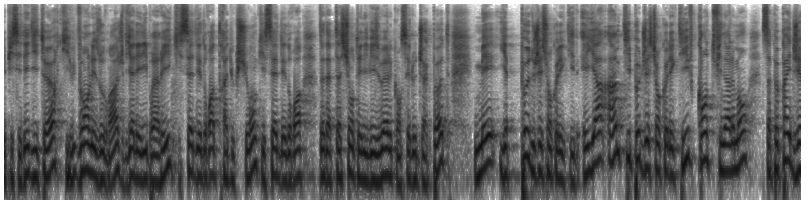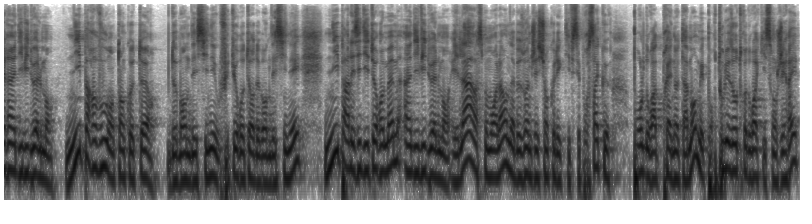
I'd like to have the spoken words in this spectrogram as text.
et puis c'est l'éditeur qui vend les ouvrages via les librairies, qui cède des droits de traduction, qui cède des droits d'adaptation télévisuelle quand c'est le jackpot, mais il y a peu de gestion collective. Et il y a un petit peu de gestion collective quand finalement ça peut pas être géré individuellement, ni par vous en tant qu'auteur de bande dessinée ou futur auteur de bande dessinée, ni par les éditeurs eux-mêmes individuellement. Et là, à ce moment-là, on a besoin de gestion collective. C'est pour ça que, pour le droit de prêt notamment, mais pour tous les autres droits qui sont gérés,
